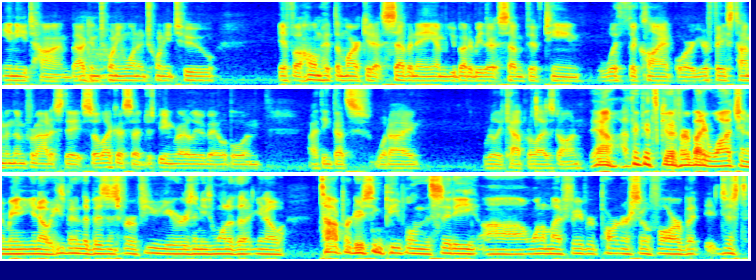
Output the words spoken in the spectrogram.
any time. Back in mm. 21 and 22, if a home hit the market at 7 a.m., you better be there at 7:15 with the client, or you're FaceTiming them from out of state. So, like I said, just being readily available, and I think that's what I really capitalized on. Yeah, I think that's good for everybody watching. I mean, you know, he's been in the business for a few years, and he's one of the you know top producing people in the city. Uh, one of my favorite partners so far. But just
